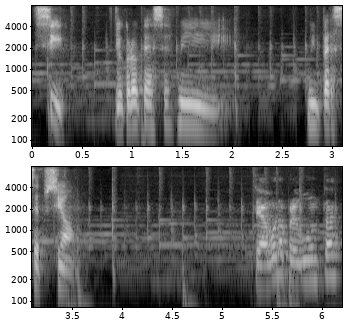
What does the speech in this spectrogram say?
Sí, yo creo que esa es mi, mi percepción. te hago la pregunta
